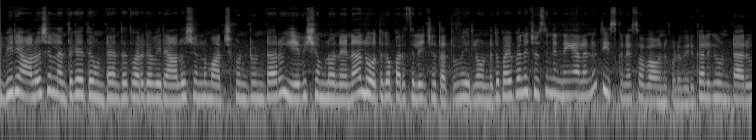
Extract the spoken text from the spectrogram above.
వీరి ఆలోచనలు ఎంతకైతే ఉంటాయి అంత త్వరగా వీరి ఆలోచనలు మార్చుకుంటుంటారు. ఏ విషయంలోనైనా లోతుగా పరిశీలించే తత్వం వీరిలో ఉండదు. పైపైన చూసి నిర్ణయాలను తీసుకునే స్వభావాన్ని కూడా వీరు కలిగి ఉంటారు.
